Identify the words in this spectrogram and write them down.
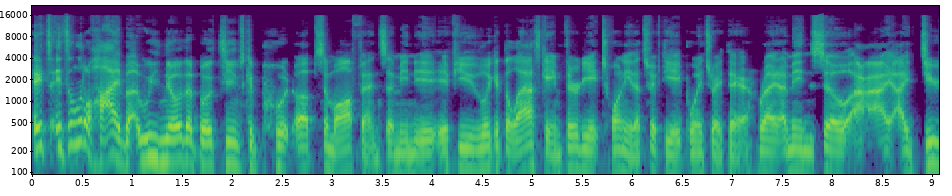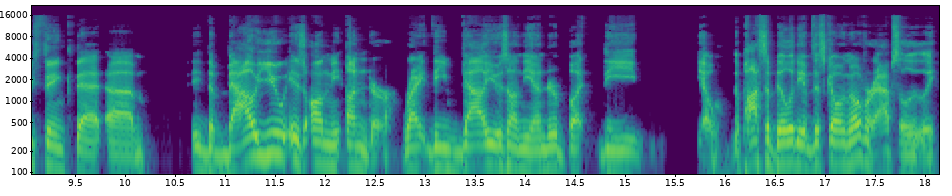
It's it's a little high, but we know that both teams can put up some offense. I mean, if you look at the last game, 38-20, that's 58 points right there, right? I mean, so I I do think that um, the value is on the under, right? The value is on the under, but the you know the possibility of this going over, absolutely.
